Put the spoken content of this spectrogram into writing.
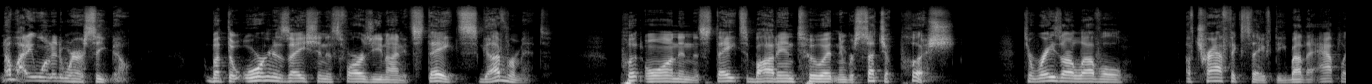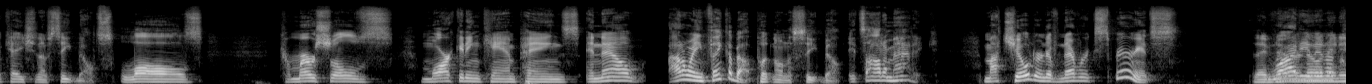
Nobody wanted to wear a seatbelt. But the organization, as far as the United States government, put on and the states bought into it, and there was such a push to raise our level of traffic safety by the application of seatbelts, laws, commercials, marketing campaigns. And now I don't even think about putting on a seatbelt, it's automatic. My children have never experienced They've riding in a anything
